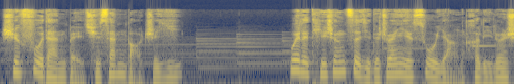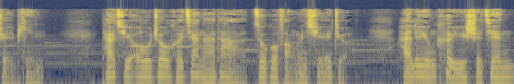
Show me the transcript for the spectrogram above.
是复旦北区三宝之一。为了提升自己的专业素养和理论水平，他去欧洲和加拿大做过访问学者，还利用课余时间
